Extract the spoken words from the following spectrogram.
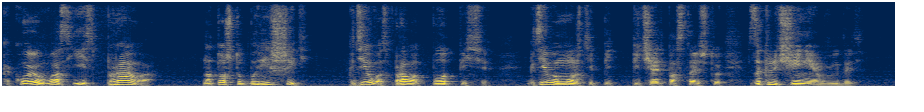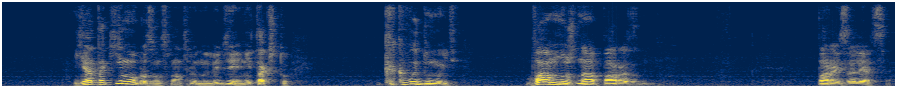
Какое у вас есть право на то, чтобы решить? Где у вас право подписи? Где вы можете печать поставить, что заключение выдать? Я таким образом смотрю на людей, а не так, что, как вы думаете, вам нужна пара, пароизоляция.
